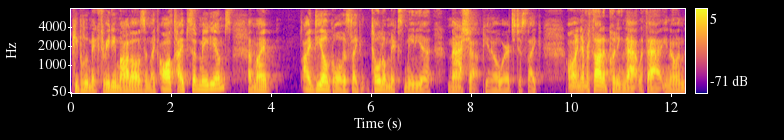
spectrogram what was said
people who make 3D models and like all types of mediums. Uh, my ideal goal is like total mixed media mashup, you know, where it's just like, oh, I never thought of putting that with that, you know, and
